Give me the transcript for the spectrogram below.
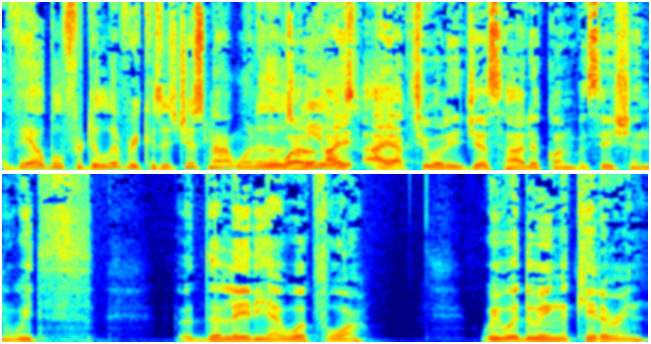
available for delivery because it's just not one of those well, meals. I, I actually just had a conversation with the lady I work for. We were doing a catering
